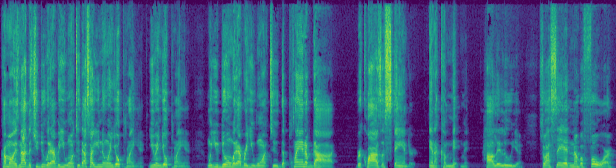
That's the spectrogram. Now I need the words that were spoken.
Come on, it's not that you do whatever you want to. That's how you know in your plan. You in your plan. When you're doing whatever you want to, the plan of God requires a standard and a commitment. Hallelujah. So I said number four,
